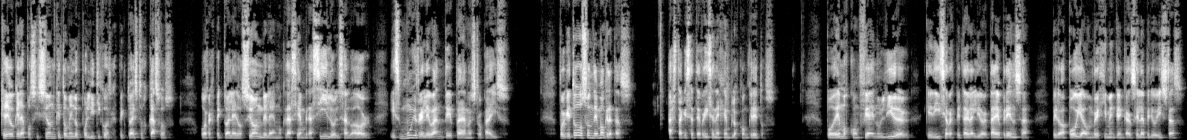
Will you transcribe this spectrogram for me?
Creo que la posición que tomen los políticos respecto a estos casos, o respecto a la erosión de la democracia en Brasil o El Salvador, es muy relevante para nuestro país. Porque todos son demócratas, hasta que se aterricen ejemplos concretos. ¿Podemos confiar en un líder que dice respetar la libertad de prensa, pero apoya a un régimen que encarcela periodistas?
